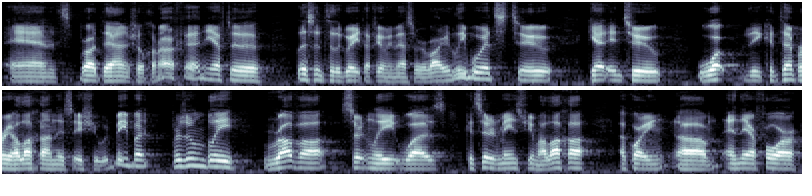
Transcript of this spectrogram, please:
and it's brought down in Shulchan Aruch, and you have to listen to the great Daf Yomi Master Rabbi Leibowitz to get into what the contemporary halacha on this issue would be, but presumably Rava certainly was considered mainstream halacha, according, um, and therefore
